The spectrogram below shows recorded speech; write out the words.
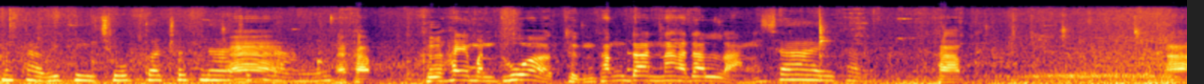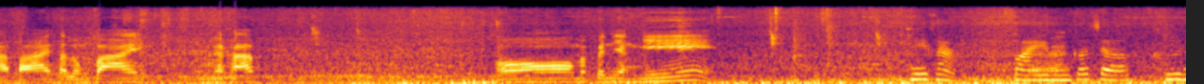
นี่ค่ะวิธีชุบก็ชุบหน้าชุบหลังอ่านะครับ คือให้มันทั่วถึงทั้งด้านหน้าด้านหลังใช่ค่ะครับ อ่าปลายใส่ลงไปนะครับอ๋อมันเป็นอย่างนี้ นี่ค่ะ ไฟมันก็จะขึ้น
